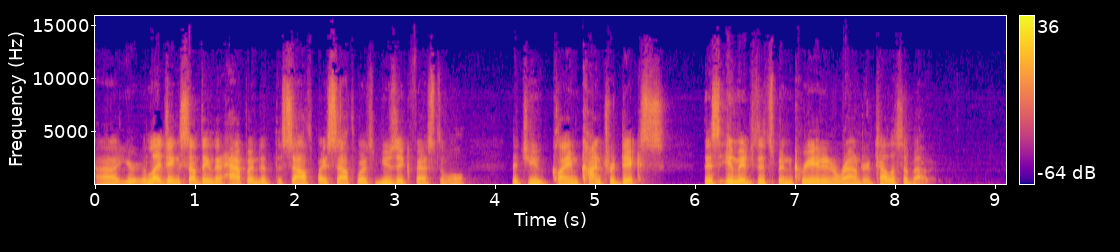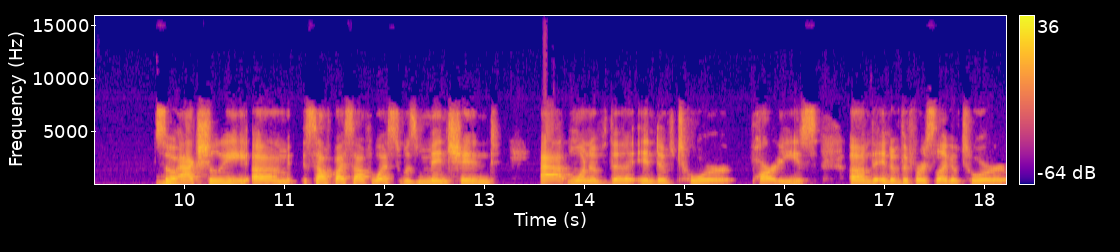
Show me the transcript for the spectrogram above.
uh, you're alleging something that happened at the South by Southwest Music Festival that you claim contradicts this image that's been created around her. Tell us about it. So actually, um, South by Southwest was mentioned at one of the end of tour parties, um, the end of the first leg of tour.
